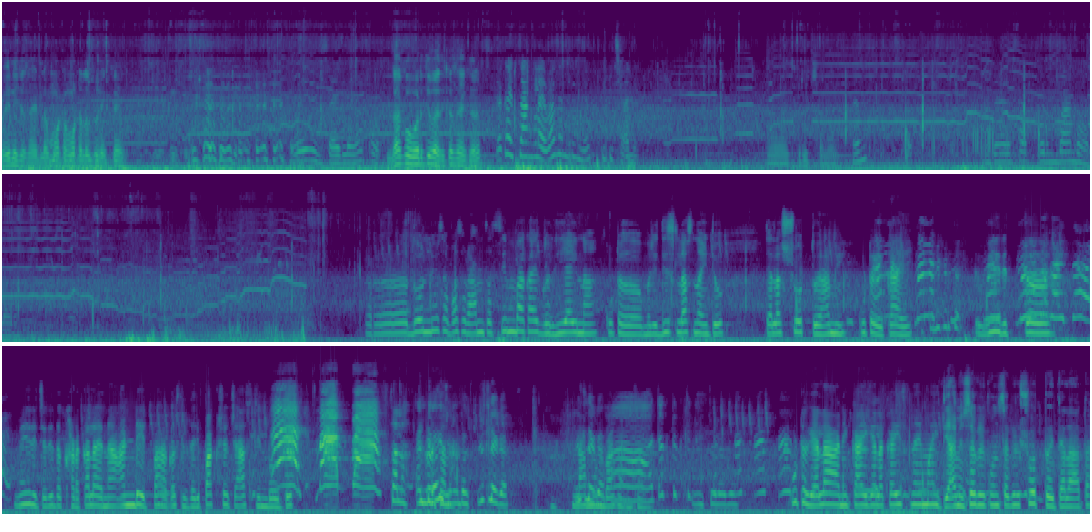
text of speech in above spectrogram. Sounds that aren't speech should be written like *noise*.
वहिनीच्या साईडला मोठा मोठा लसूण आहे काय साईडला दाखव. वरती वाज कसं आहे काय चांगला आहे बघा ना तुम्ही किती छान आहे हा, खरंच छान आहे है ना? त्याला साफ करून बांधावं लागेल तर दोन दिवसापासून आमचा सिंबा काय घरी येईना कुठं म्हणजे दिसलाच नाही तो त्याला शोधतोय आम्ही कुठं आहे काय आहे. विहिरीत विहिरीच्या तिथं खडकाला आहे ना अंडे आहेत पहा कसले तरी पक्षाचे असतील बहुतेक. चला तिकडे चला. दिसले का? लांबून बघा ना, चला. कुठं गेला आणि काय गेला काहीच नाही माहिती. आम्ही सगळे कोण सगळे शोधतोय त्याला आता.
